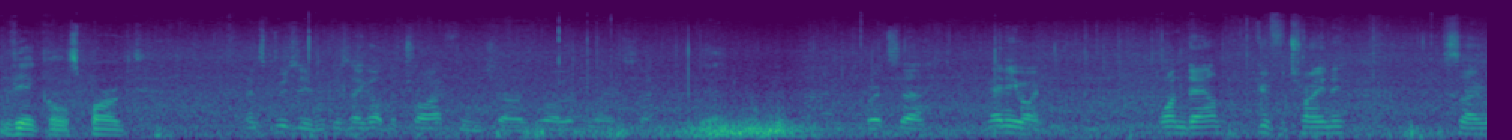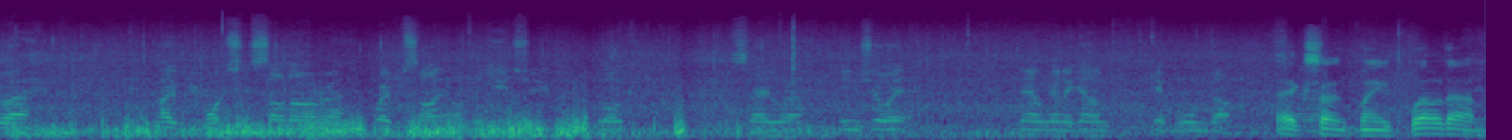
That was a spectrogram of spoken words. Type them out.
vehicles parked. it's busy because they got the triathlon show as well, haven't they? So, but uh, anyway, one down, good for training. So uh, hope you watch this on our uh, website, on the YouTube blog. So uh, enjoy it. Now I'm going to go and get warmed up. So, uh, Excellent, mate. Well done.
